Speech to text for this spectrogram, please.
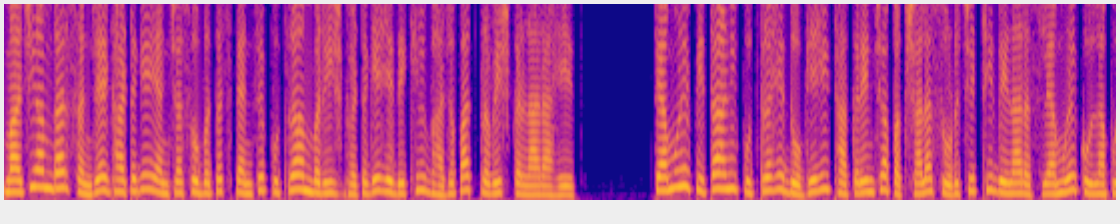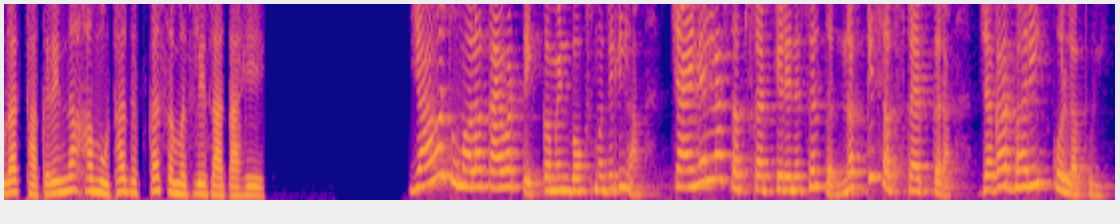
माजी आमदार संजय घाटगे यांच्यासोबतच त्यांचे पुत्र अंबरीश घटगे हे देखील भाजपात प्रवेश करणार आहेत. त्यामुळे पिता आणि पुत्र हे दोघेही ठाकरेंच्या पक्षाला सोडचिठ्ठी देणार असल्यामुळे कोल्हापुरात ठाकरेंना हा मोठा धक्का समजले जात आहे. यावर तुम्हाला काय वाटते? कमेंट बॉक्समध्ये लिहा. चॅनेलला सबस्क्राईब केले नसेल तर नक्की सबस्क्राईब करा. जगात भारी कोल्हापुरी.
